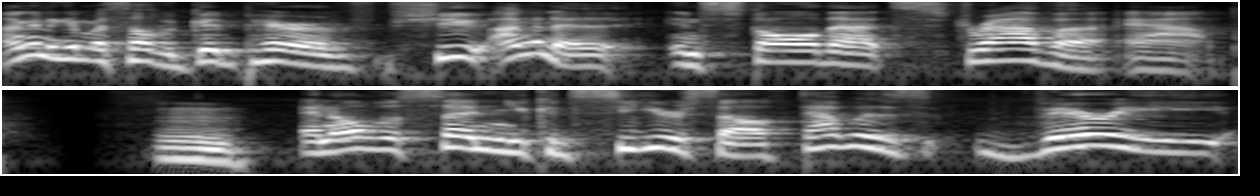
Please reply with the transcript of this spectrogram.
I'm going to get myself a good pair of shoes. I'm going to install that Strava app. Hmm. And all of a sudden, you could see yourself. That was very,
